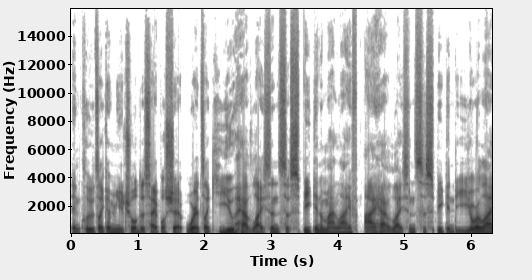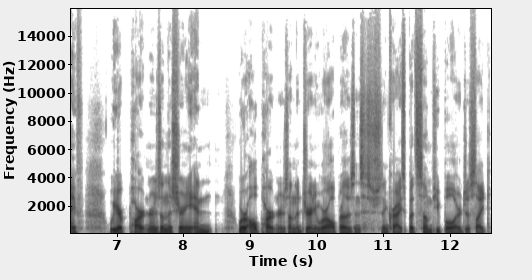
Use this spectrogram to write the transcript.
includes like a mutual discipleship where it's like you have license to speak into my life, I have license to speak into your life. We are partners on this journey, and we're all partners on the journey. We're all brothers and sisters in Christ, but some people are just like,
